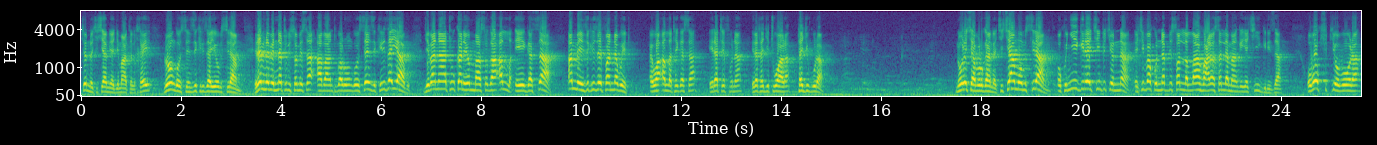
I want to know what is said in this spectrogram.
kyo nno kikyami ya jamaat alkhair longoosa enzikiriza y'obusiraamu. Era bino byonna tubisomesa abantu balongoosa enzikiriza yaabwe gye banaatuuka nayo mu maaso ga allah egasa. Amma enzikiriza efaanana bwetu ewa allah tegasa era tefuna era tagitwala tagigula. Nolwekyaba oluganda kikyamu omusiraamu okunyiigira ekintu kyonna ekiva ku nabbi salllah alihi wasallama nga yakiyigiriza. Oba okukityoboola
